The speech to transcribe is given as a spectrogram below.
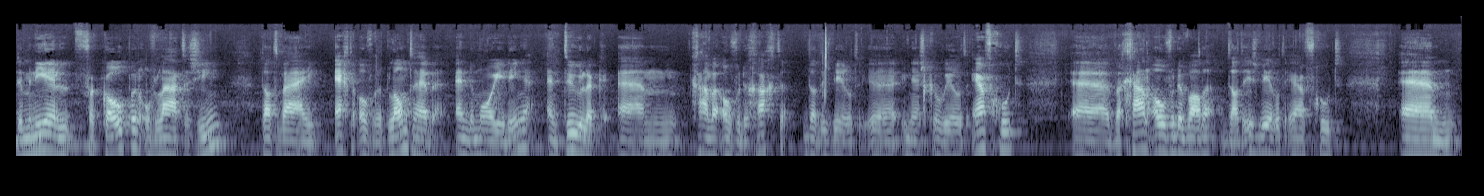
de manier verkopen of laten zien dat wij echt over het land hebben en de mooie dingen. En tuurlijk um, gaan we over de grachten, dat is wereld, UNESCO Werelderfgoed. We gaan over de Wadden, dat is werelderfgoed. Um,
